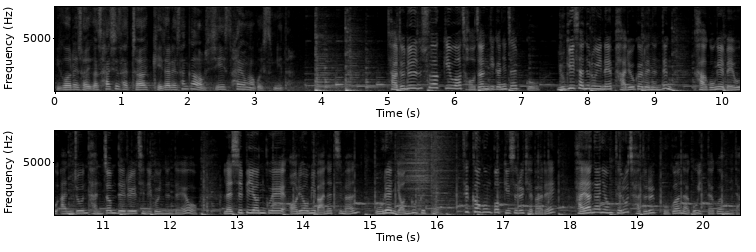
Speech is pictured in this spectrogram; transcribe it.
이거를 저희가 사시사철 계절에 상관없이 사용하고 있습니다. 자두는 수확기와 저장 기간이 짧고 유기산으로 인해 발효가 되는 등 가공에 매우 안 좋은 단점들을 지니고 있는데요. 레시피 연구에 어려움이 많았지만 오랜 연구 끝에 특허 공법 기술을 개발해 다양한 형태로 자두를 보관하고 있다고 합니다.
